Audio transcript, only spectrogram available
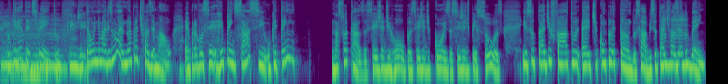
Não queria ter desfeito. Hum, entendi. Então, o minimalismo não é, não é para te fazer mal. É para você repensar se o que tem na sua casa, seja de roupa, seja de coisa, seja de pessoas, isso tá de fato é, te completando, sabe? Isso tá te Uhum. fazendo bem,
